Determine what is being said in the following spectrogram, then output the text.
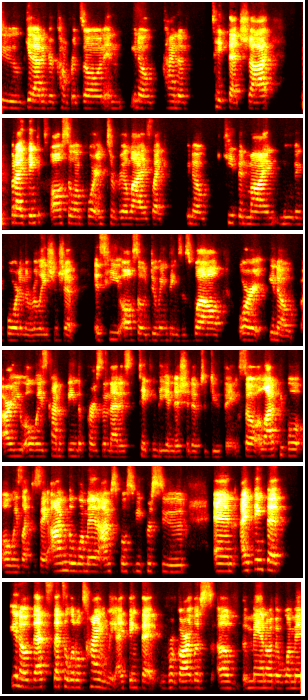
to get out of your comfort zone and you know kind of take that shot but i think it's also important to realize like you know keep in mind moving forward in the relationship is he also doing things as well? Or you know are you always kind of being the person that is taking the initiative to do things? So a lot of people always like to say i'm the woman i'm supposed to be pursued. And i think that you know that's that's a little timely. I think that regardless of the man or the woman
